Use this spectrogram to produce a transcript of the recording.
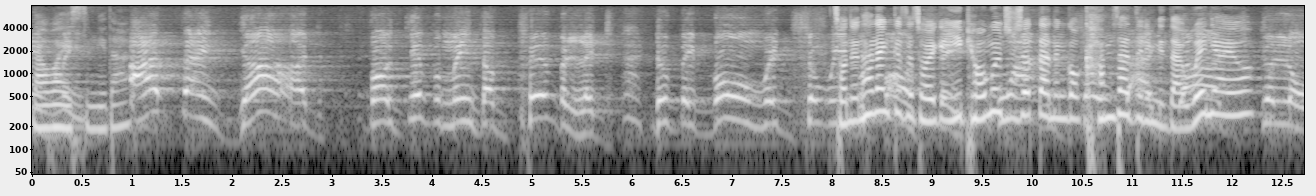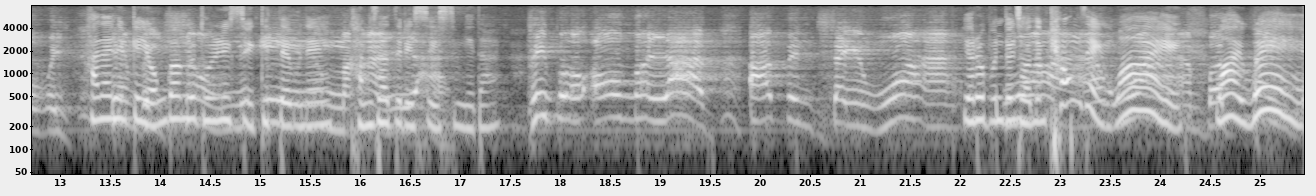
나와 있습니다. 저는 하나님께서 저에게 이 병을 주셨다는 거 감사드립니다. 왜냐요? 하나님께 영광을 돌릴 수 있기 때문에 감사드릴 수 있습니다. 여러분들 저는 평생 why, why, 왜,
